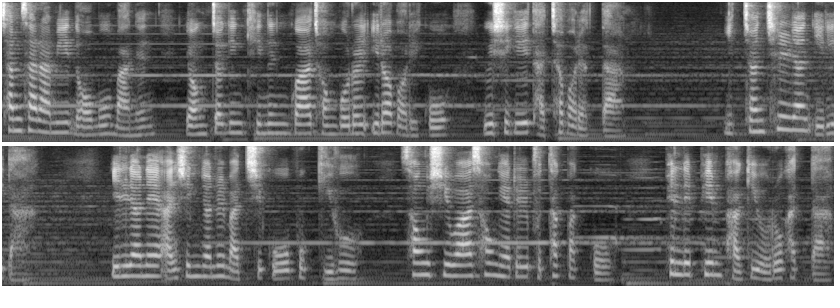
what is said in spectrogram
참 사람이 너무 많은 영적인 기능과 정보를 잃어버리고 의식이 닫혀버렸다. 2007년 일이다. 1년의 안식년을 마치고 복귀 후 성시와 성애를 부탁받고 필리핀 바기오로 갔다.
